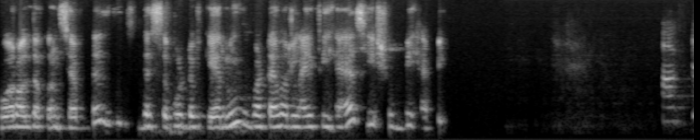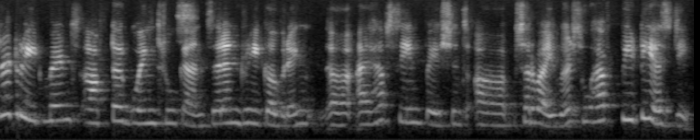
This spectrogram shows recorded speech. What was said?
Overall, the concept is best supportive care means whatever life he has, he should be happy. After treatments, after going through cancer and recovering, uh, I have seen patients, uh, survivors who have PTSD,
